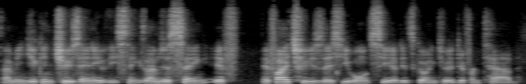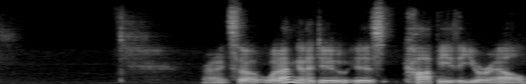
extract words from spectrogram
I mean, you can choose any of these things. I'm just saying if, if I choose this, you won't see it. It's going to a different tab. All right, so what I'm going to do is copy the URL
